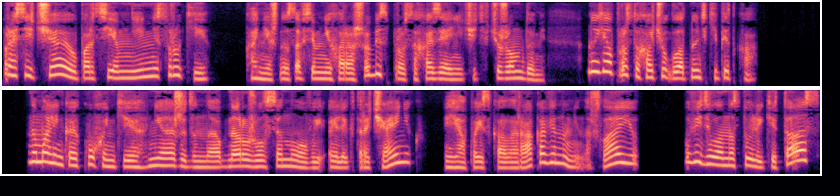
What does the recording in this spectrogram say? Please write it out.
Просить чаю у портье мне не с руки. Конечно, совсем нехорошо без спроса хозяйничать в чужом доме, но я просто хочу глотнуть кипятка. На маленькой кухоньке неожиданно обнаружился новый электрочайник. Я поискала раковину, не нашла ее. Увидела на столике таз,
